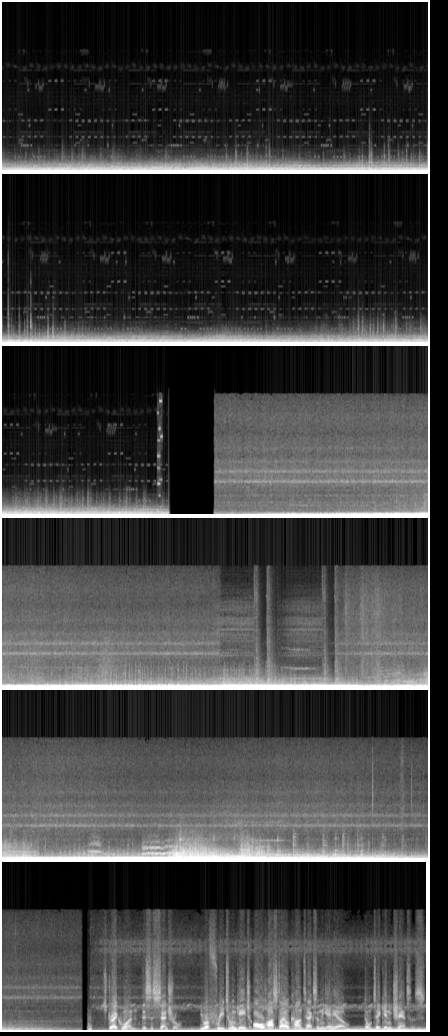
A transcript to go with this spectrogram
Strike One, this is Central. You are free to engage all hostile contacts in the AO. Don't take any chances.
